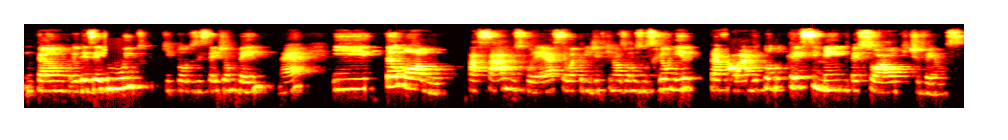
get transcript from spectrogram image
Então, eu desejo muito que todos estejam bem, né? E tão logo passarmos por essa, eu acredito que nós vamos nos reunir para falar de todo o crescimento pessoal que tivemos.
